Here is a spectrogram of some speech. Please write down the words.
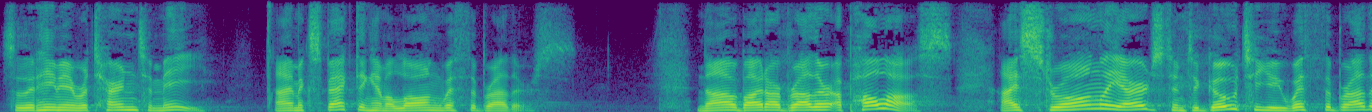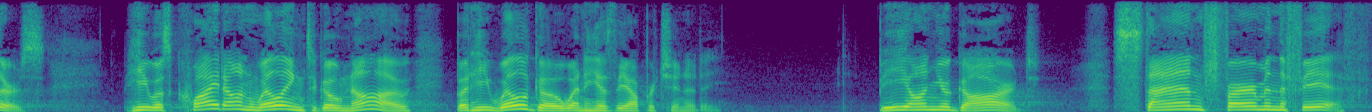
so that he may return to me. I am expecting him along with the brothers. Now, about our brother Apollos, I strongly urged him to go to you with the brothers. He was quite unwilling to go now, but he will go when he has the opportunity. Be on your guard. Stand firm in the faith.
